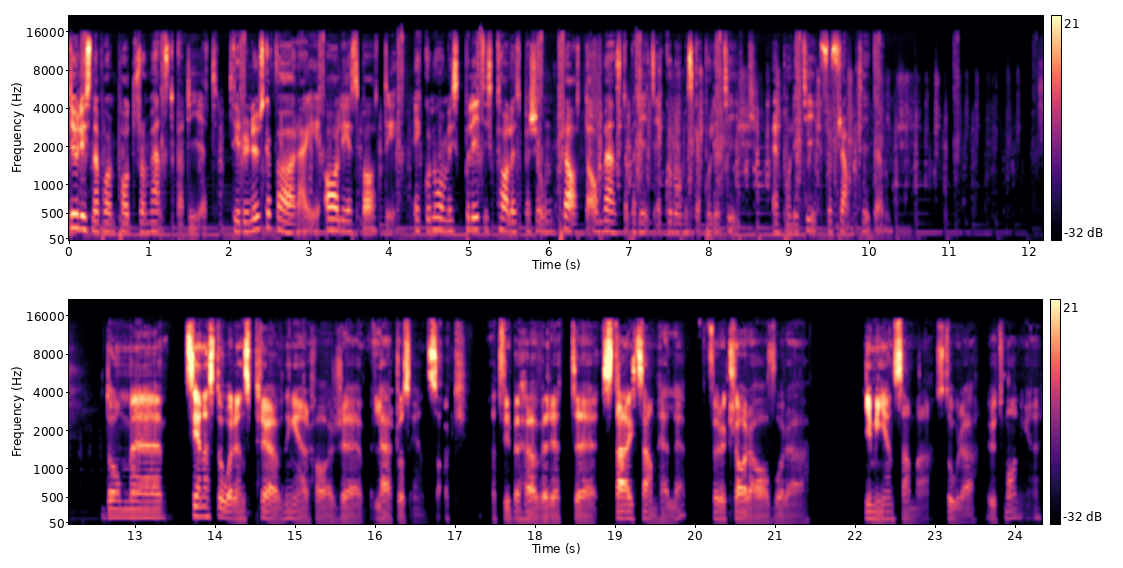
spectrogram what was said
Du lyssnar på en podd från Vänsterpartiet. Det du nu ska få höra är Ali Esbati, ekonomisk-politisk talesperson, prata om Vänsterpartiets ekonomiska politik. En politik för framtiden. De eh, senaste årens prövningar har eh, lärt oss en sak. Att vi behöver ett eh, starkt samhälle för att klara av våra gemensamma stora utmaningar.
